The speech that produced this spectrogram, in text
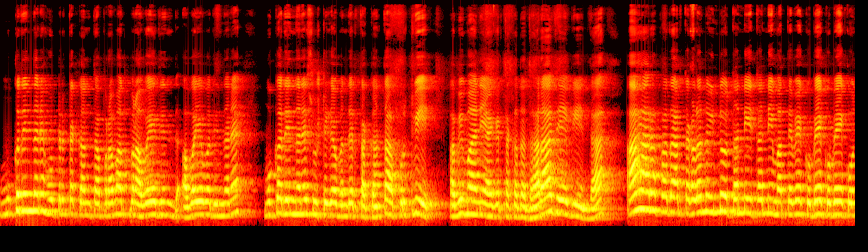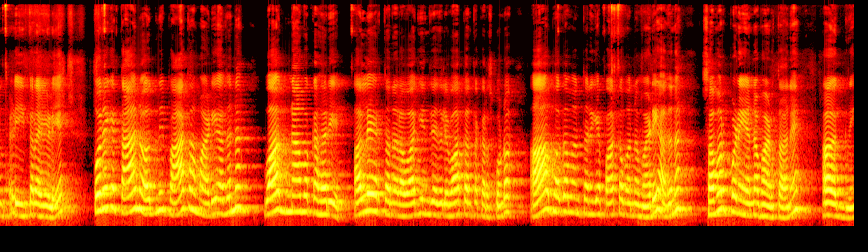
ಮುಖದಿಂದನೇ ಹುಟ್ಟಿರ್ತಕ್ಕಂಥ ಪರಮಾತ್ಮನ ಅವಯದಿಂದ, ಅವಯವದಿಂದನೇ ಮುಖದಿಂದನೇ ಸೃಷ್ಟಿಗೆ ಬಂದಿರತಕ್ಕಂಥ ಪೃಥ್ವಿ ಅಭಿಮಾನಿಯಾಗಿರ್ತಕ್ಕಂಥ ಧರಾದೇವಿಯಿಂದ ಆಹಾರ ಪದಾರ್ಥಗಳನ್ನು ಇನ್ನೂ ತನ್ನಿ ತನ್ನಿ ಮತ್ತೆ ಬೇಕು ಬೇಕು ಬೇಕು ಅಂತ ಹೇಳಿ ಈ ಥರ ಹೇಳಿ ಕೊನೆಗೆ ತಾನು ಅಗ್ನಿ ಪಾಕ ಮಾಡಿ ಅದನ್ನು ವಾಗ್ನಾಮಕ ಹರಿ ಅಲ್ಲೇ ಇರ್ತಾನಲ್ಲ, ವಾಗೀಂದ್ರಿಯದಲ್ಲಿ ವಾಕ್ ಅಂತ ಕರೆಸ್ಕೊಂಡು ಆ ಭಗವಂತನಿಗೆ ಪಾಕವನ್ನು ಮಾಡಿ ಅದನ್ನು ಸಮರ್ಪಣೆಯನ್ನು ಮಾಡ್ತಾನೆ ಆ ಅಗ್ನಿ.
